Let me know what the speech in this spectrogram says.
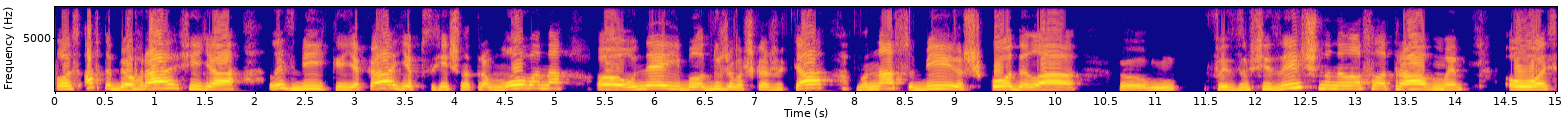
Ось автобіографія лесбійки, яка є психічно травмована. е, У неї було дуже важке життя, вона собі шкодила ем, фіз- фізично наносила травми. Ось.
